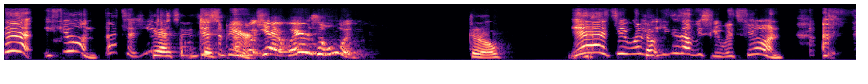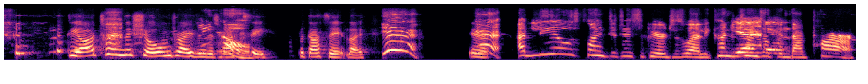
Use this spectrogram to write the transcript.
yeah. Yeah, Fionn. That's it. He Yeah, just that's it. disappeared. And, yeah, where's Owen? don't know Yeah, see, well, So- he's obviously with Fionn. the odd time they show him driving the taxi but that's it like Yeah. Yeah. Yeah. And Leo's kind of disappeared as well. He kind of Yeah. turns up in that park,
